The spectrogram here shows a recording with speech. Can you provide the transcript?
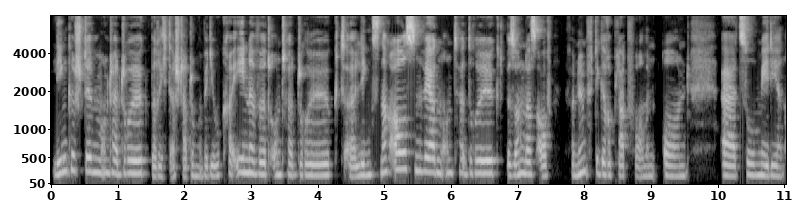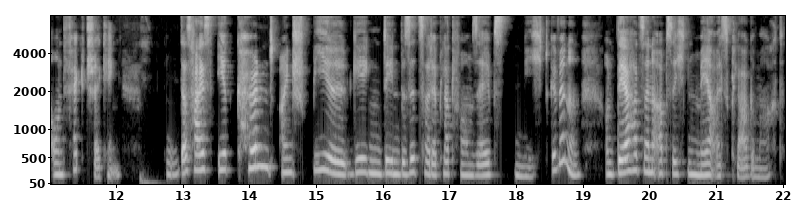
linke Stimmen unterdrückt, Berichterstattung über die Ukraine wird unterdrückt, äh, Links nach außen werden unterdrückt, besonders auf vernünftigere Plattformen und äh, zu Medien- und Fact-Checking. Das heißt, ihr könnt ein Spiel gegen den Besitzer der Plattform selbst nicht gewinnen. Und der hat seine Absichten mehr als klar gemacht.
